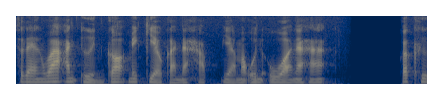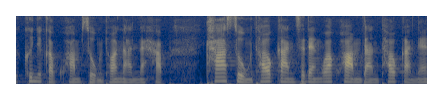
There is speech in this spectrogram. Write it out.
แสดงว่าอันอื่นก็ไม่เกี่ยวกันนะครับ อย่ามาอุนอัวนะฮะ ก็คือขึ้นอยู่กับความสูงเท่านั้นนะครับ ถ้าสูงเท่ากันแสดงว่าความดันเท่ากันแน่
